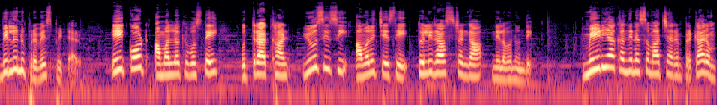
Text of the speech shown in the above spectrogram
బిల్లును ప్రవేశపెట్టారు. ఈ కోడ్ అమల్లోకి వస్తే ఉత్తరాఖండ్ యూసీసీ అమలు చేసే తొలి రాష్ట్రంగా నిలవనుంది. మీడియాకు అందిన సమాచారం ప్రకారం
